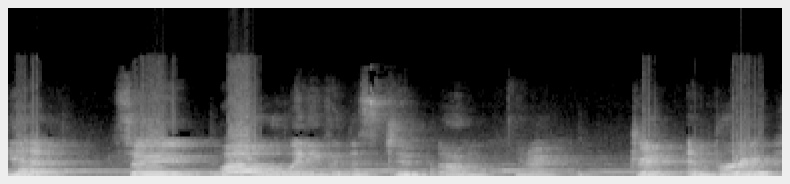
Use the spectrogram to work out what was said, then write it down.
yeah so while we're waiting for this to, um, you know, drip and brew,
